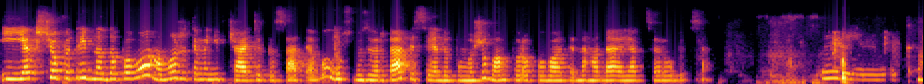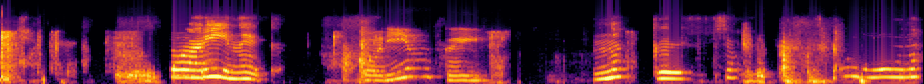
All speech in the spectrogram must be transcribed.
І якщо потрібна допомога, можете мені в чаті писати або усно звертатися, я допоможу вам порахувати. Нагадаю, як це робиться. Сторінок. Сторінок. Сторінки. Нки. Все. Сторінок.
